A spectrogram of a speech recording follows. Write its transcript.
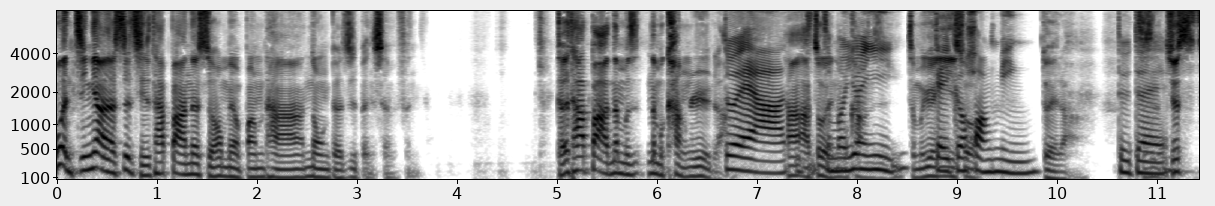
我很惊讶的是，其实他爸那时候没有帮他弄个日本身份，可是他爸那么那么抗日啦，对啊，他怎么愿意怎么愿意给个皇民，对啦，对不对？就是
